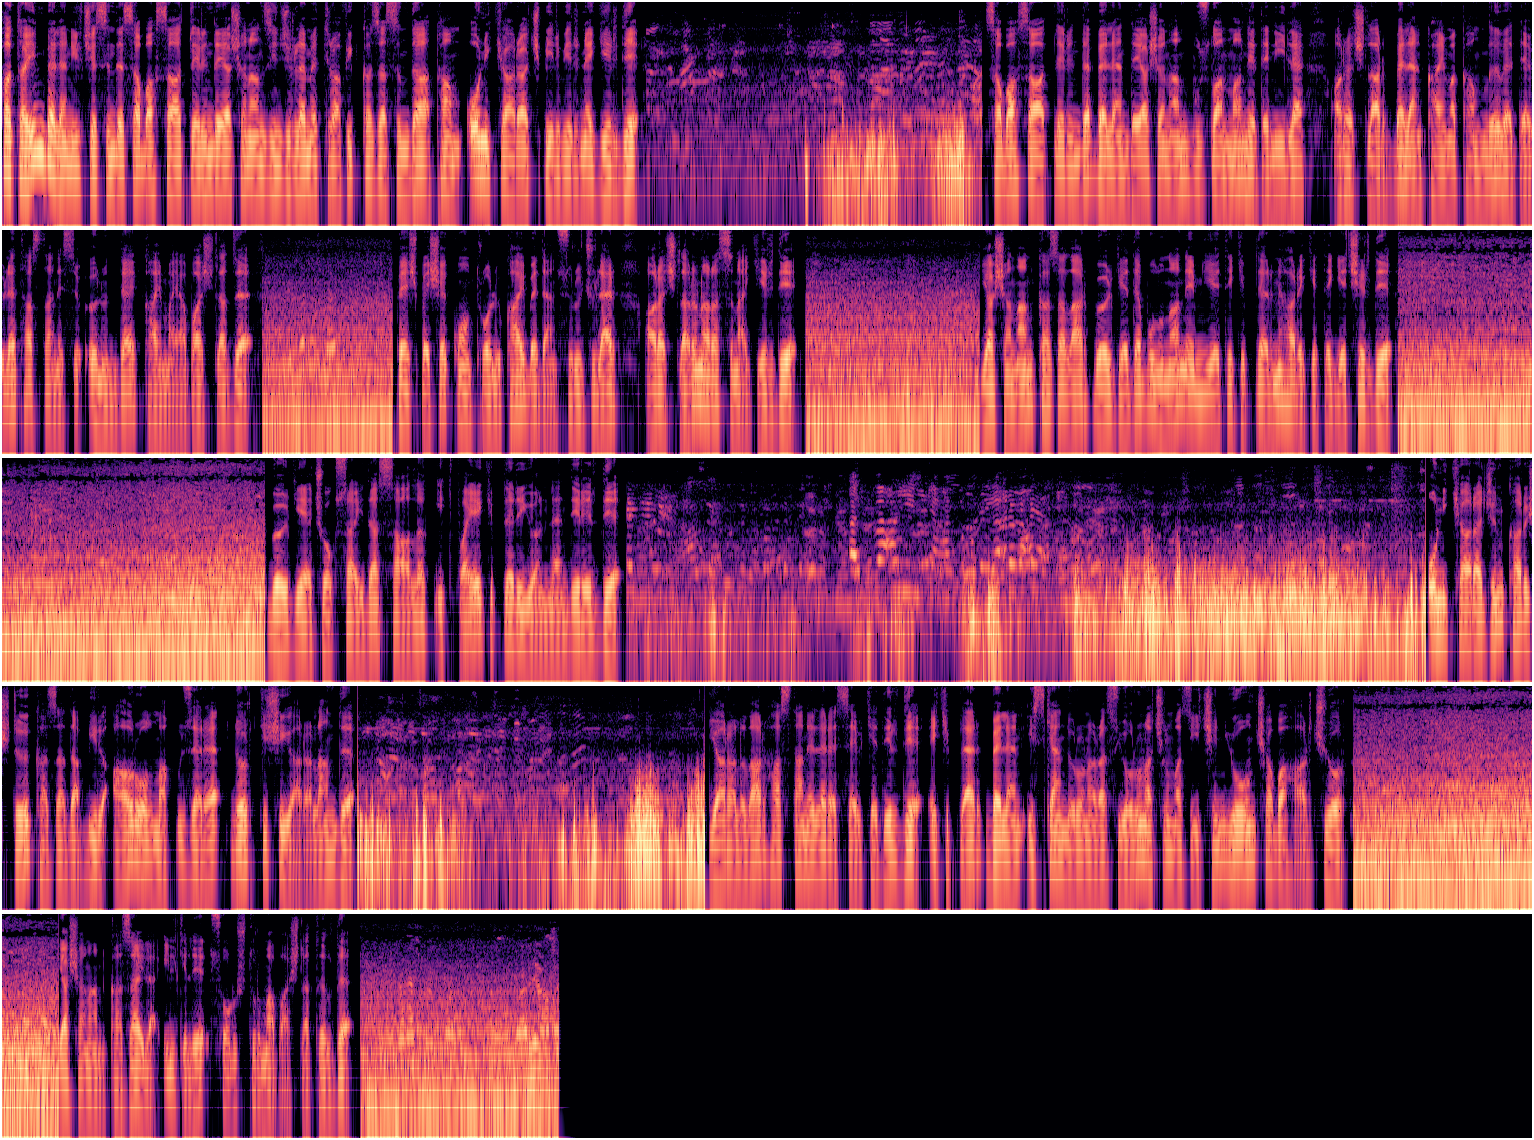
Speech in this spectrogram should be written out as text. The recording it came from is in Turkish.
Hatay'ın Belen ilçesinde sabah saatlerinde yaşanan zincirleme trafik kazasında tam 12 araç birbirine girdi. Sabah saatlerinde Belen'de yaşanan buzlanma nedeniyle araçlar Belen Kaymakamlığı ve Devlet Hastanesi önünde kaymaya başladı. Peş peşe kontrolü kaybeden sürücüler araçların arasına girdi. Yaşanan kazalar bölgede bulunan emniyet ekiplerini harekete geçirdi. Bölgeye çok sayıda sağlık, itfaiye ekipleri yönlendirildi. ...12 aracın karıştığı kazada bir ağır olmak üzere 4 kişi yaralandı. Yaralılar hastanelere sevk edildi. Ekipler Belen İskenderun arası yolun açılması için yoğun çaba harcıyor. Yaşanan kazayla ilgili soruşturma başlatıldı.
